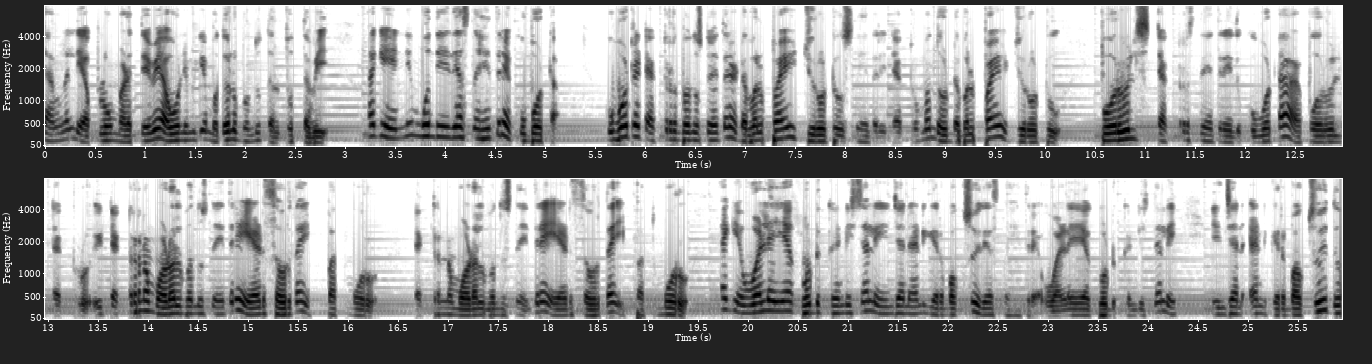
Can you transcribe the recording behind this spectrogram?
ಚಾನಲಲ್ಲಿ ಅಪ್ಲೋಡ್ ಮಾಡುತ್ತೇವೆ, ಅವು ನಿಮಗೆ ಮೊದಲು ಬಂದು ತಲುಪುತ್ತವೆ. ಹಾಗೆ ನಿಮ್ಮ ಮುಂದೆ ಇದೆ ಸ್ನೇಹಿತರೆ? ಕುಬೋಟಾ ಕುಬೋಟಾ ಟ್ರ್ಯಾಕ್ಟರ್ ಬಂದು ಸ್ನೇಹಿತರೆ ಡಬಲ್ ಫೈವ್ ಜೀರೋ ಟು ಸ್ನೇಹಿತರೆ. ಟ್ರ್ಯಾಕ್ಟರ್ ಬಂದು double five zero two four wheels tractor ಸ್ನೇಹಿತರೆ, ಇದು ಕುಬೋಟಾ ಫೋರ್ ವೀಲ್ ಟ್ರ್ಯಾಕ್ಟರ್ ಈ ಟ್ರ್ಯಾಕ್ಟರ್ನ ಮಾಡೆಲ್ ಬಂದು ಸ್ನೇಹಿತರೆ, ಎರಡು ಸಾವಿರದ ಇಪ್ಪತ್ಮೂರು. ಟ್ರ್ಯಾಕ್ಟರ್ನ ಮಾಡೆಲ್ ಬಂದು ಸ್ನೇಹಿತರೆ, ಎರಡು ಸಾವಿರದ ಇಪ್ಪತ್ಮೂರು. ಹಾಗೆ ಒಳ್ಳೆಯ good condition engine and gearbox ಇದೆ ಸ್ನೇಹಿತರೆ. ಒಳ್ಳೆಯ ಗುಡ್ ಕಂಡೀಷನ್ ಅಲ್ಲಿ ಇಂಜನ್ ಆ್ಯಂಡ್ ಗೇರ್ ಬಾಕ್ಸ್ ಇದ್ದು,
